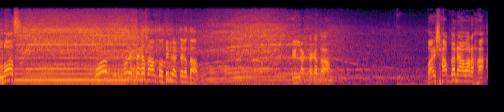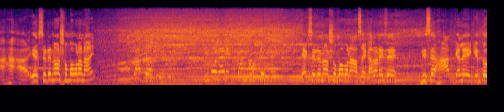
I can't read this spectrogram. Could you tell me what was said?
লস অনেক টাকা দাম তো তিন লাখ টাকা দাম। তিন লাখ টাকা দাম। ভাই, সাবধানে আবার অ্যাক্সিডেন্ট হওয়ার সম্ভাবনা নাই। অ্যাক্সিডেন্ট হওয়ার সম্ভাবনা আছে, কারণ এই যে নিচে হাত গেলেই কিন্তু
